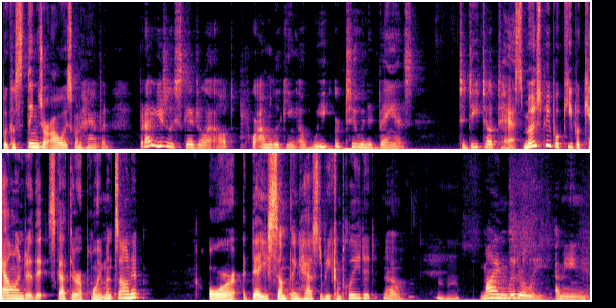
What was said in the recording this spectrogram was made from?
because things are always going to happen. but I usually schedule out where I'm looking a week or two in advance to detailed tasks. Most people keep a calendar that's got their appointments on it or a day something has to be completed. No. Mm-hmm. Mine literally, I mean,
